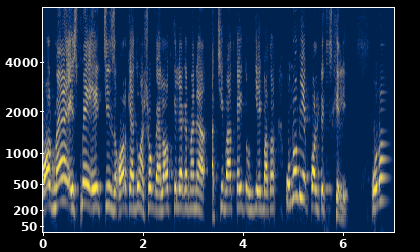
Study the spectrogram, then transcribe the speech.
और मैं इसमें एक चीज़ और कह दूँ अशोक गहलोत के लिए अगर मैंने अच्छी बात कही तो उनकी एक बात और उन्होंने भी एक पॉलिटिक्स खेली। उन्होंने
